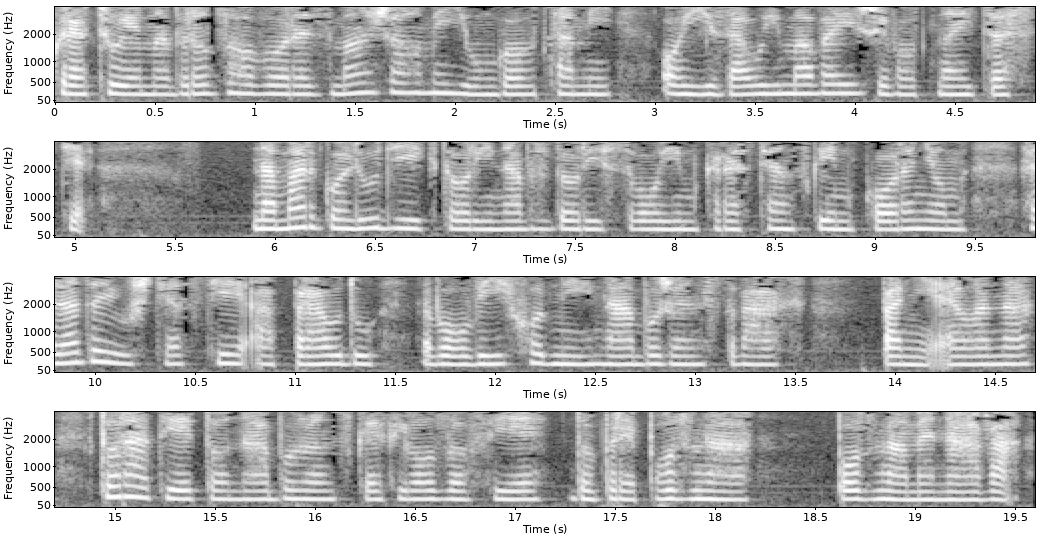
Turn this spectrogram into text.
Pokračujeme v rozhovore s manželmi Jungovcami o ich zaujímavej životnej ceste. Na margo ľudí, ktorí navzdory svojim kresťanským koreňom hľadajú šťastie a pravdu vo východných náboženstvách, pani Elena, ktorá tieto náboženské filozofie dobre pozná, poznamenáva –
